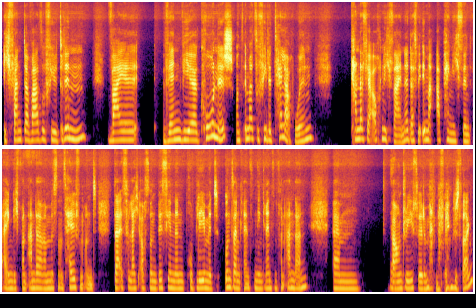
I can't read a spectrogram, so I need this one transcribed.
ich fand, da war so viel drin, weil wenn wir chronisch uns immer zu viele Teller holen, kann das ja auch nicht sein, ne? dass wir immer abhängig sind eigentlich von anderen, müssen uns helfen. Und da ist vielleicht auch so ein bisschen ein Problem mit unseren Grenzen, den Grenzen von anderen. Ähm, ja. Boundaries würde man auf Englisch sagen,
